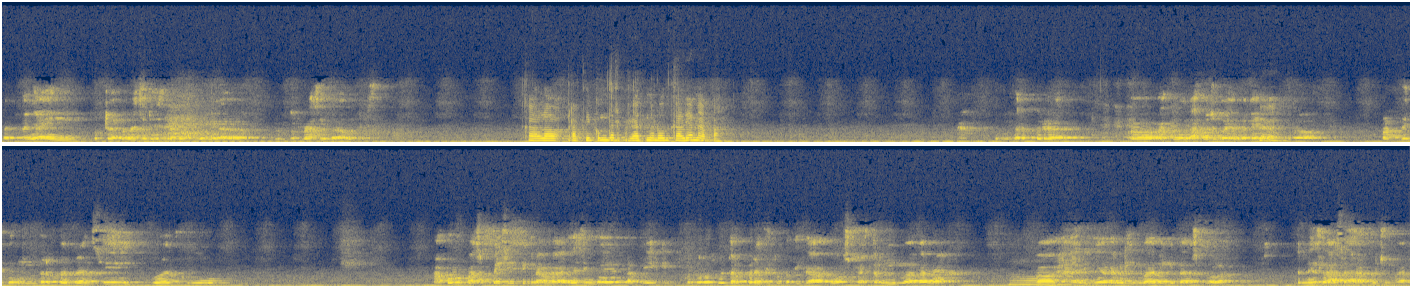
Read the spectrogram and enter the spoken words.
tanyain udah pernah jadi apa ya belum pernah sih mbak kalau praktikum terberat menurut kalian apa? Terberat Eh, aku aku coba ya mbak ya Eh, praktikum terberat sih buatku aku lupa spesifik namanya sih mbak ya. Tapi menurutku terberat itu ketika aku semester 5 karena oh, eh, harinya kan lima nih kita sekolah. Senin, Selasa, Rabu, Jumat.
